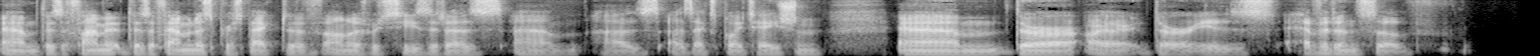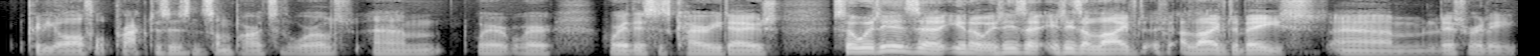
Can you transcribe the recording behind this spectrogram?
um, there's a fami- there's a feminist perspective on it, which sees it as um, as as exploitation. Um, there are there is evidence of pretty awful practices in some parts of the world um, where where where this is carried out. So it is a you know it is a it is a live a live debate, um, literally.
